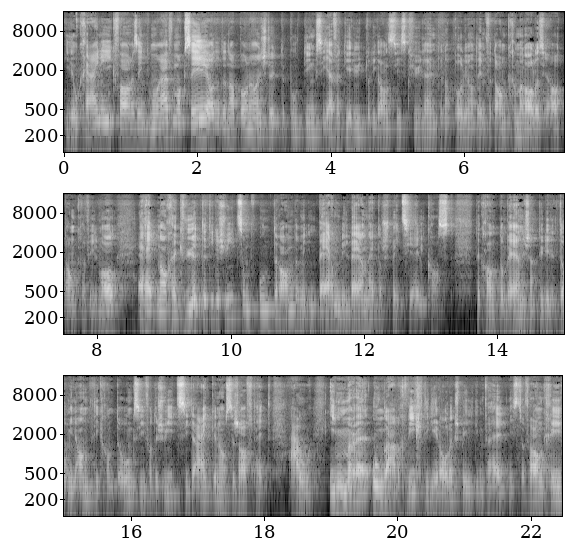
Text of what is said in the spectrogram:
in die Ukraine eingefahren sind. Man muss einfach mal sehen, oder? Der Napoleon war dort der Putin. Gewesen. Einfach die Leute, die die ganze Zeit das Gefühl haben, der Napoleon, dem verdanken wir alles. Ja, danke vielmals. Er hat nachher gewütet in der Schweiz und unter anderem in Bern, weil Bern hat das speziell gehasst. Der Kanton Bern ist natürlich der dominante Kanton von der Schweiz in der Eidgenossenschaft, hat auch immer eine unglaublich wichtige Rolle gespielt im Verhältnis zu Frankreich.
